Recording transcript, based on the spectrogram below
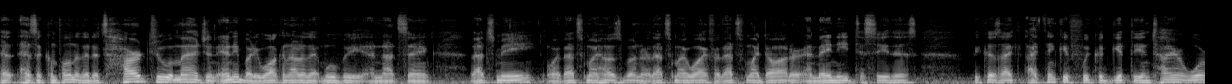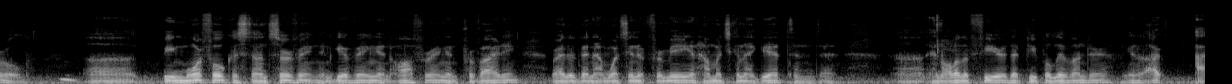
ha- has a component that it's hard to imagine anybody walking out of that movie and not saying that's me, or that's my husband, or that's my wife, or that's my daughter, and they need to see this. Because I, I think if we could get the entire world uh, being more focused on serving and giving and offering and providing rather than on what's in it for me and how much can I get and, uh, uh, and all of the fear that people live under, you know, I, I,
